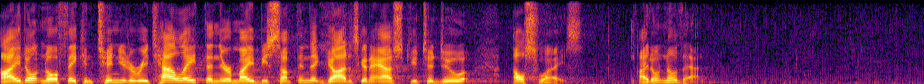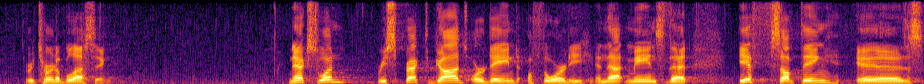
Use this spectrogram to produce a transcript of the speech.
I don't know if they continue to retaliate, then there might be something that God is going to ask you to do elsewise. I don't know that. Return a blessing. Next one, respect God's ordained authority, and that means that if something is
